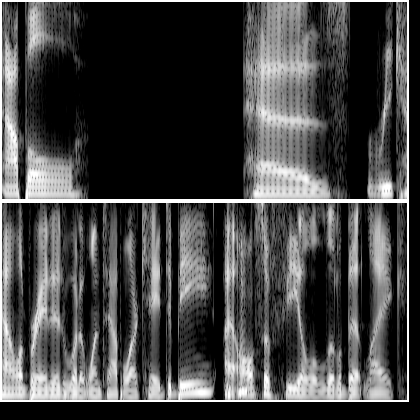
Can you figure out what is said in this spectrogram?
apple has recalibrated what it wants apple arcade to be i Mhm. also feel a little bit like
